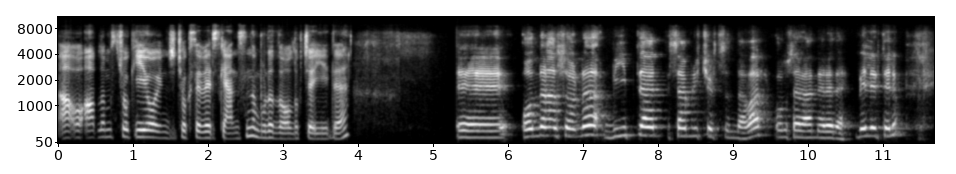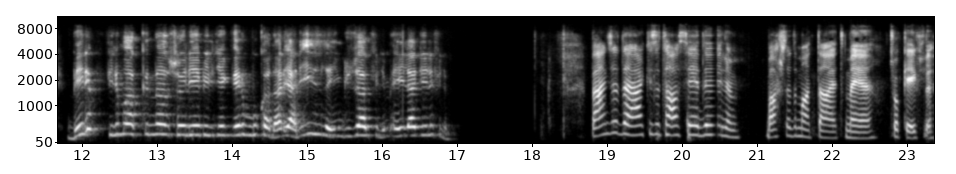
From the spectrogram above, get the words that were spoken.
Aa, o ablamız çok iyi oyuncu. Çok severiz kendisini. Burada da oldukça iyiydi. Ee, ondan sonra Veep'ten Sam Richardson da var. Onu sevenlere de belirtelim. Benim film hakkında söyleyebileceklerim bu kadar. Yani izleyin. Güzel film, eğlenceli film. Bence de herkese tavsiye ederim. Başladım hatta etmeye. Çok keyifli.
